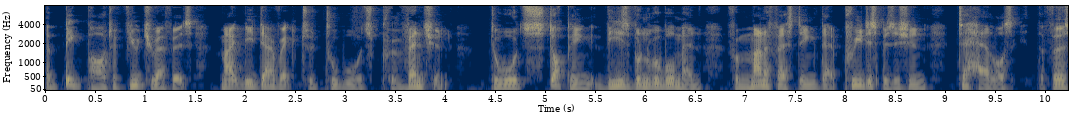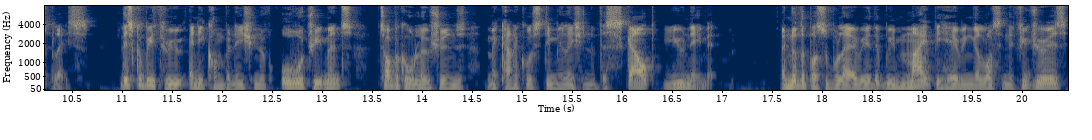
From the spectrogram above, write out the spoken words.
a big part of future efforts might be directed towards prevention, towards stopping these vulnerable men from manifesting their predisposition to hair loss in the first place. This could be through any combination of oral treatments, topical lotions, mechanical stimulation of the scalp, you name it. Another possible area that we might be hearing a lot in the future is,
